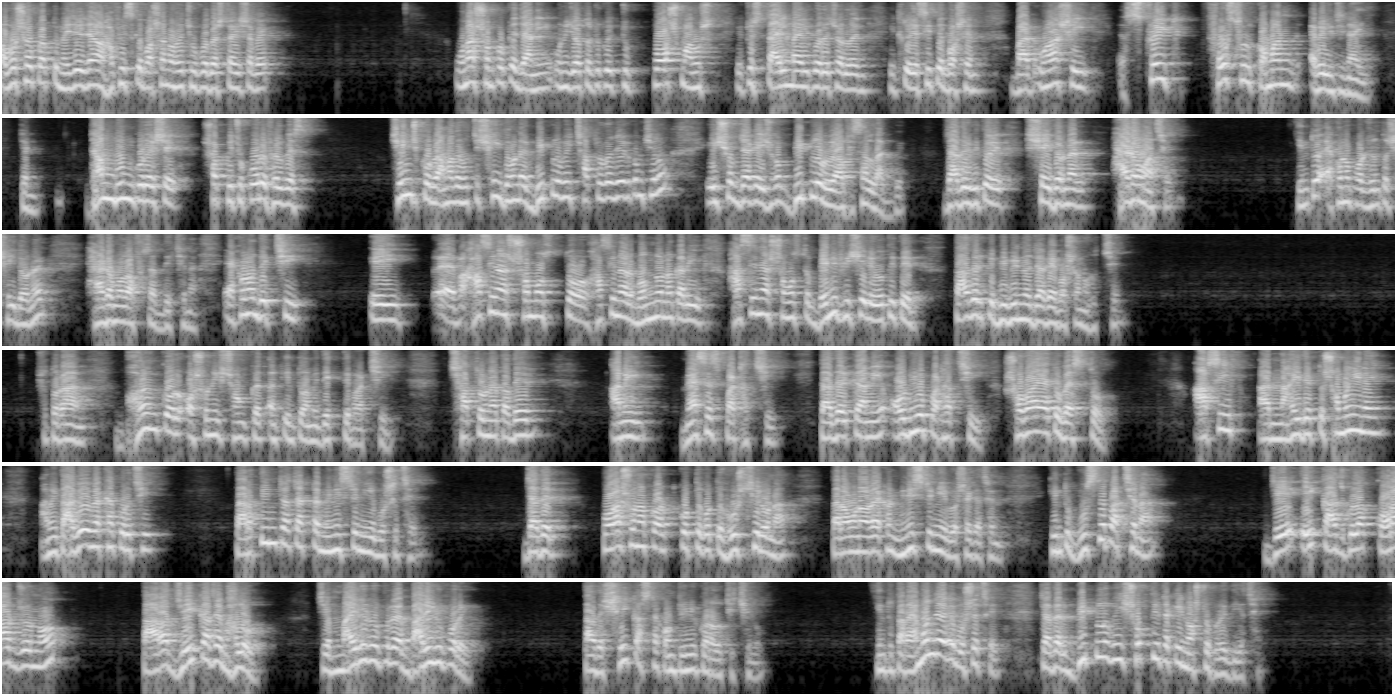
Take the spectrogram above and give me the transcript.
অবসরপ্রাপ্ত মেজর জেনারেল হাফিজকে বসানো হয়েছে উপদেষ্টা হিসেবে। ওনার সম্পর্কে জানি, উনি যতটুকু একটু পশ মানুষ, একটু স্টাইল মাইল করে চলেন একটু এসিতে বসেন বাট ওনার সেই স্ট্রেট ফোর্সফুল কমান্ড অ্যাবিলিটি নাই। ধামধুম করে এসে সবকিছু করে ফেলবে চেঞ্জ করবে। আমাদের হচ্ছে সেই ধরনের বিপ্লবী ছাত্ররা যেরকম ছিল, এইসব জায়গায় এইসব বিপ্লবী অফিসার লাগবে, যাদের ভিতরে সেই ধরনের হ্যাডম আছে। কিন্তু এখনও পর্যন্ত সেই ধরনের হ্যাডমল অফিসার দেখছি না। এখনও দেখছি এই হাসিনার সমস্ত, হাসিনার বন্দনাকারী, হাসিনার সমস্ত বেনিফিশিয়ারি অতীতের, তাদেরকে বিভিন্ন জায়গায় বসানো হচ্ছে। সুতরাং ভয়ঙ্কর অশনির সংকেত কিন্তু আমি দেখতে পাচ্ছি। ছাত্র নেতাদের আমি মেসেজ পাঠাচ্ছি, তাদেরকে আমি অডিও পাঠাচ্ছি, সবাই এত ব্যস্ত। আসিফ আর নাহিদের তো সময়ই নেই। আমি তা আগেও ব্যাখ্যা করেছি। তারা তিনটা চারটা মিনিস্ট্রি নিয়ে বসেছে। যাদের পড়াশোনা করতে করতে হুশ ছিল না, তারা ওনারা এখন মিনিস্ট্রি নিয়ে বসে গেছেন। কিন্তু বুঝতে পারছে না যে এই কাজগুলা করার জন্য তারা যেই কাজে ভালো যে মাইলের উপরে বাড়ির উপরে তাদের সেই কাজটা কন্টিনিউ করা উচিত ছিল। কিন্তু তারা এমন জায়গায় বসেছে যাদের বিপ্লবী শক্তিটাকেই নষ্ট করে দিয়েছে।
